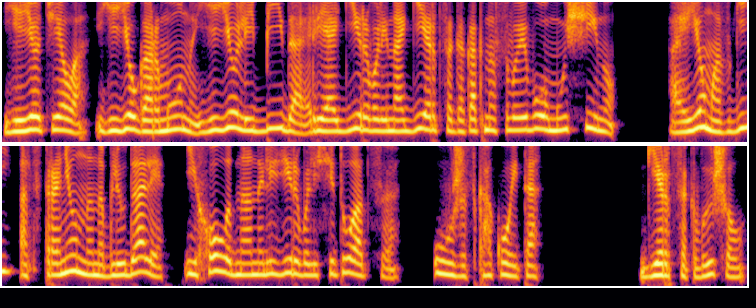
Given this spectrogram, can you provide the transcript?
Ее тело, ее гормоны, ее либидо реагировали на герцога как на своего мужчину, а ее мозги отстраненно наблюдали и холодно анализировали ситуацию. Ужас какой-то. Герцог вышел,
